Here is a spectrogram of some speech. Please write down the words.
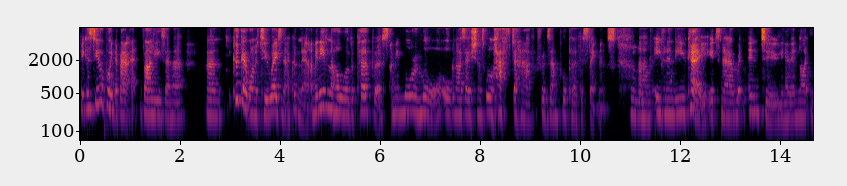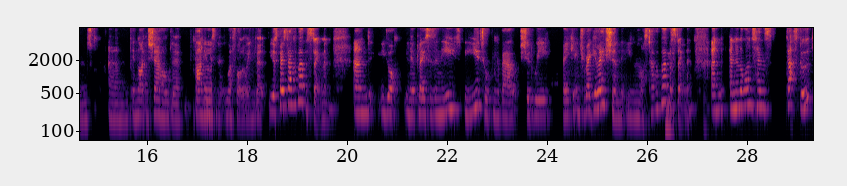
because to your point about values emma um, it could go one or two ways now, couldn't it? I mean, even the whole world of purpose, I mean, more and more organizations will have to have, for example, purpose statements. Mm-hmm. Um, even in the UK, it's now written into, you know, enlightened um, enlightened shareholder value, mm. isn't it? We're following that you're supposed to have a purpose statement, and you got you know places in the EU, EU talking about should we make it into regulation that you must have a purpose mm. statement, and and in the one sense that's good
